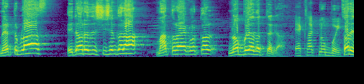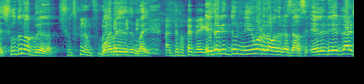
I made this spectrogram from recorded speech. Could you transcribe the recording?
মেট্রো প্লাস এটাও রেজিস্ট্রেশন করা মাত্র এক লক্ষ নব্বই হাজার টাকা। এক লাখ নব্বই। সরি শুধু নব্বই হাজার। শুধু নব্বই। ভয় পাই যেতেন ভাই। এটা কিন্তু নিউ মডেল আমাদের কাছে আছে। এলইডি হেডলাইট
